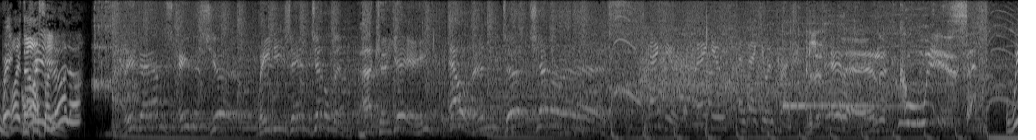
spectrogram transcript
Oui. On Oui, fait ça là, là? Mesdames et messieurs, ladies and gentlemen, accueillez Ellen DeGeneres. Thank you, thank you, and thank you in French. Oui,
